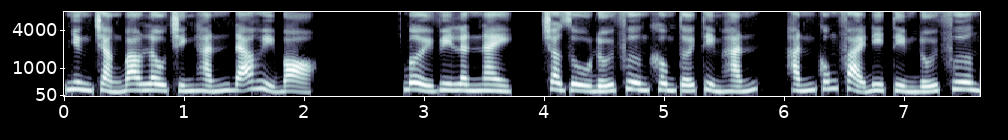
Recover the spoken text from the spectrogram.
nhưng chẳng bao lâu chính hắn đã hủy bỏ. Bởi vì lần này, cho dù đối phương không tới tìm hắn, hắn cũng phải đi tìm đối phương.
